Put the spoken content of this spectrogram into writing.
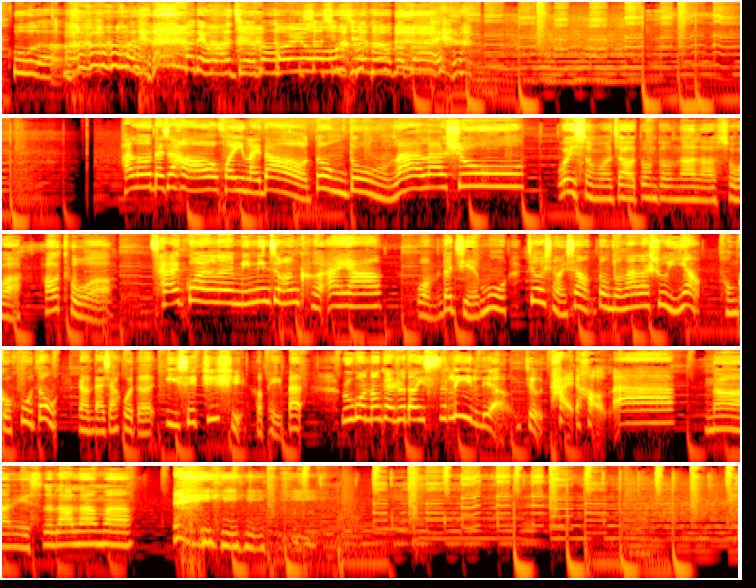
哭了，快点快点完结吧，哎呦下期见了，拜拜。Hello，大家好，欢迎来到洞洞拉拉书。为什么叫洞洞拉拉树啊？好土哦！才怪嘞，明明就很可爱呀！我们的节目就想像洞洞拉拉书一样，通过互动让大家获得一些知识和陪伴。如果能感受到一丝力量，就太好啦！那你是拉拉吗？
